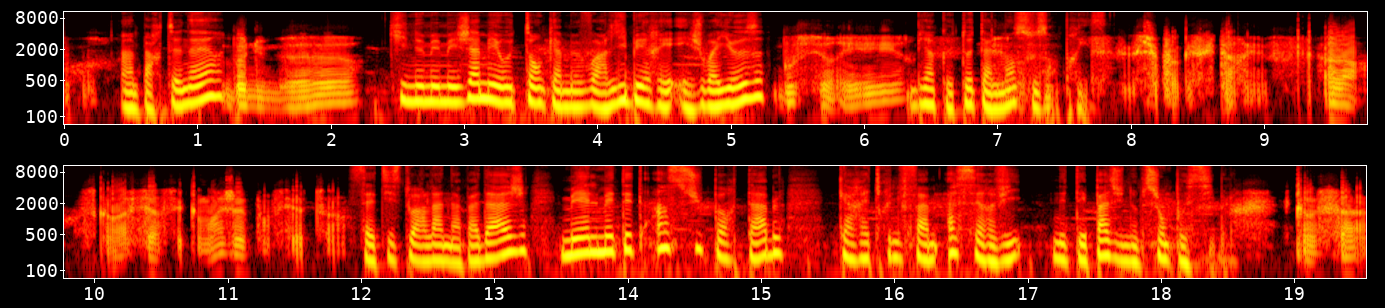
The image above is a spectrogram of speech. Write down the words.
voir. Un partenaire Bonne humeur, qui ne m'aimait jamais autant qu'à me voir libérée et joyeuse, beau sourire. bien que totalement sous emprise. Je sais pas qu'est-ce qui t'arrive? Alors, ce qu'on va faire, c'est que moi, je vais penser à toi. Cette histoire-là n'a pas d'âge, mais elle m'était insupportable car être une femme asservie n'était pas une option possible. Comme ça,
